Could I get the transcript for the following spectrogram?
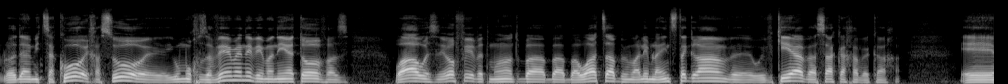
לא יודע אם יצעקו, יכעסו, יהיו מאוכזבים ממני, ואם אני אהיה טוב, אז וואו, איזה יופי, ותמונות בוואטסאפ, ומעלים לאינסטגרם, והוא הבקיע ועשה ככה וככה. אה,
